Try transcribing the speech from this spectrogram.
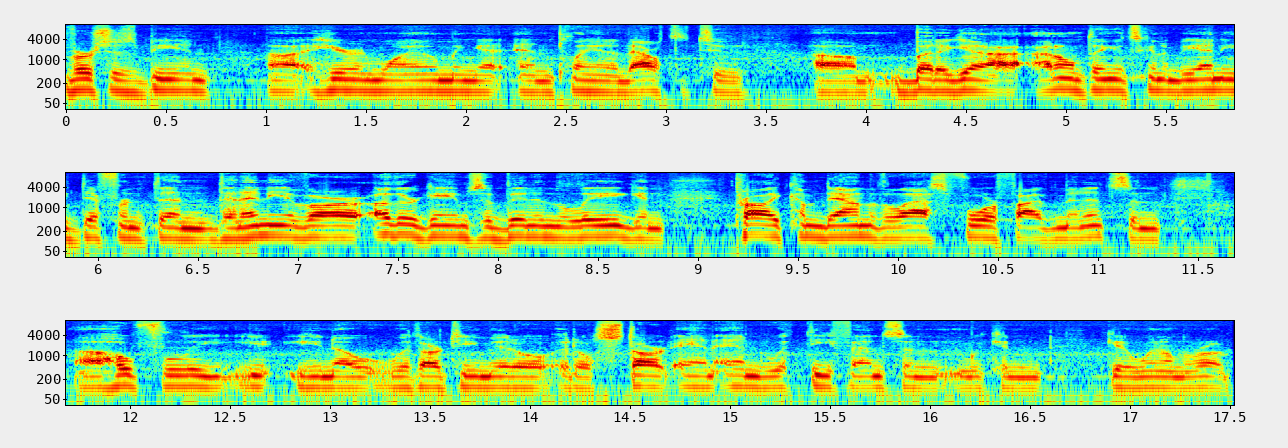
versus being uh, here in Wyoming and playing at altitude. Um, but again, I, I don't think it's going to be any different than, than any of our other games have been in the league, and probably come down to the last four or five minutes. And uh, hopefully, you, you, know, with our team, it'll it'll start and end with defense, and we can get a win on the road.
